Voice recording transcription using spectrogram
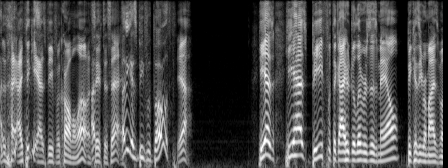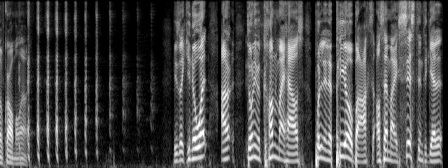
I I think he has beef with Karl Malone. safe to say. I think he has beef with both. yeah. He has he has beef with the guy who delivers his mail because he reminds him of Karl Malone. He's like, you know what? I don't, don't even come to my house. Put it in a PO box. I'll send my assistant to get it.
